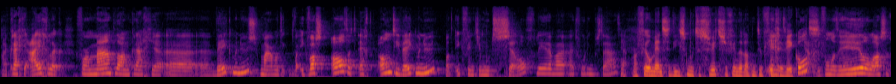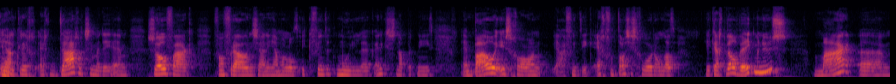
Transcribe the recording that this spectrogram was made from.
ehm, krijg je eigenlijk voor een maand lang krijg je eh, eh, weekmenu's. Maar want ik, ik was altijd echt anti-weekmenu. Want ik vind je moet zelf leren waaruit voeding bestaat. Ja, maar veel mensen die moeten switchen vinden dat natuurlijk vind het- ingewikkeld. ja, die vonden het heel lastig. Ja. En ik kreeg echt dagelijks in mijn DM zo vaak van vrouwen die zeiden... Ja, maar Lot, ik vind het moeilijk en ik snap het niet. En bouwen is gewoon, ja, vind ik echt fantastisch geworden. Omdat je krijgt wel weekmenu's, maar ehm,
